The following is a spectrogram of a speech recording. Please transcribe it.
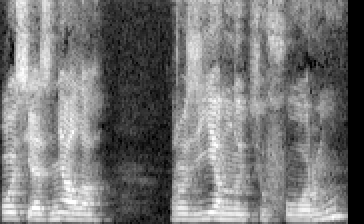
Ось я зняла роз'ємну цю форму.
